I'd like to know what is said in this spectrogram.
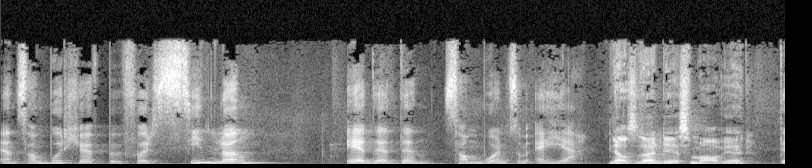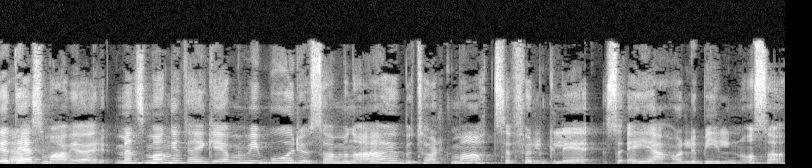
en samboer kjøper for sin lønn, er det den samboeren som eier. Ja, Så det er det som avgjør? Det er ja. det som avgjør. Mens mange tenker ja, men vi bor jo sammen, og jeg har jo betalt mat. Selvfølgelig så eier jeg halve bilen også.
